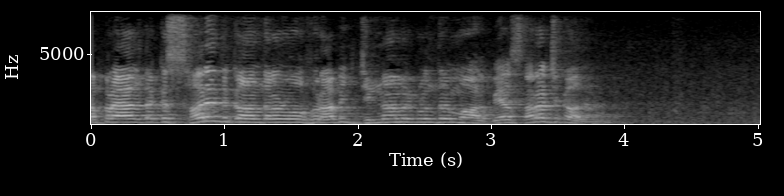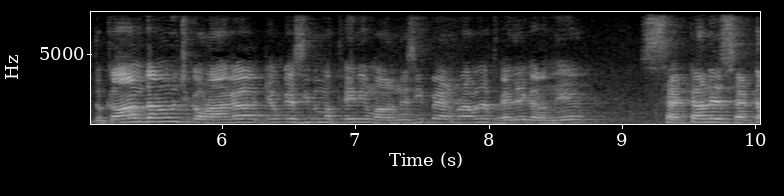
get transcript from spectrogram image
ਅਪ੍ਰੈਲ ਤੱਕ ਸਾਰੇ ਦੁਕਾਨਦਾਰਾਂ ਨੂੰ ਆਫਰ ਆ ਵੀ ਜਿੰਨਾ ਮੇਰੇ ਕੋਲ ਅੰਦਰ ਮਾਲ ਪਿਆ, ਸਾਰਾ ਚੁਕਾ ਦੇਣਾ ਗਾ। ਦੁਕਾਨਦਾਰਾਂ ਨੂੰ ਚੁਕਾਉਣਾਗਾ, ਕਿਉਂਕਿ ਅਸੀਂ ਤਾਂ ਮੱਥੇ ਨਹੀਂ ਮਾਰਨੇ ਸੀ, ਭੈਣ ਭਰਾਵਾਂ ਦੇ ਫਾਇਦੇ ਕਰਨੇ ਆ। ਸੈੱਟਾਂ ਦੇ ਸੈੱਟ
